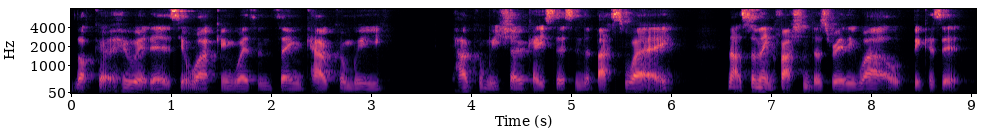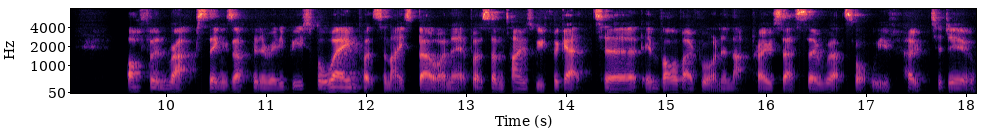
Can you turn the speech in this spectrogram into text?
look at who it is you're working with and think how can we how can we showcase this in the best way? That's something fashion does really well because it often wraps things up in a really beautiful way and puts a nice bow on it but sometimes we forget to involve everyone in that process. So that's what we've hoped to do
